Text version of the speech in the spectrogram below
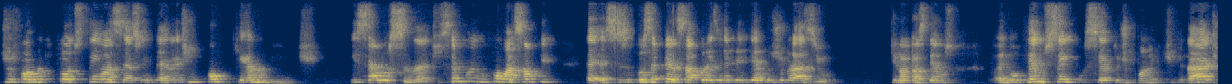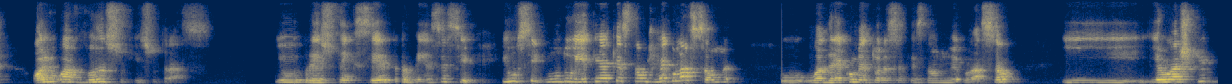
de forma que todos tenham acesso à internet em qualquer ambiente. Isso é alucinante. Isso é uma informação que, é, se você pensar, por exemplo, em termos de Brasil, que nós temos, é, não temos 100% de conectividade, olha o avanço que isso traz e o preço tem que ser também acessível. E o segundo item é a questão de regulação. Né? O, o André comentou dessa questão de regulação e, e eu acho que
